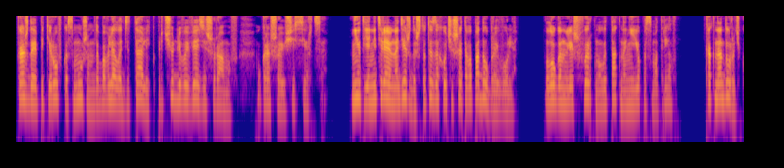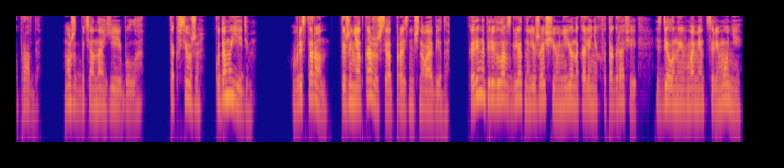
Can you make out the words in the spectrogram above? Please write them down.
Каждая пикировка с мужем добавляла деталей к причудливой вязи шрамов, украшающей сердце. «Нет, я не теряю надежды, что ты захочешь этого по доброй воле». Логан лишь фыркнул и так на нее посмотрел. Как на дурочку, правда. Может быть, она ей была. Так все же, куда мы едем? «В ресторан. Ты же не откажешься от праздничного обеда?» Карина перевела взгляд на лежащие у нее на коленях фотографии, сделанные в момент церемонии,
